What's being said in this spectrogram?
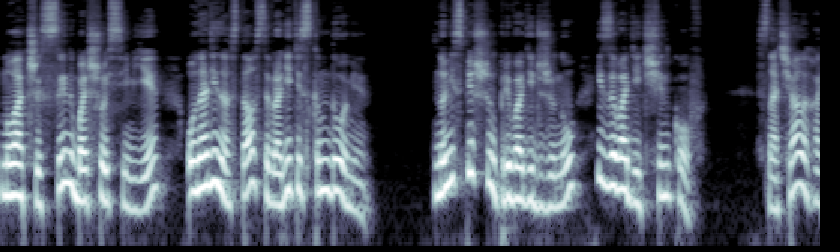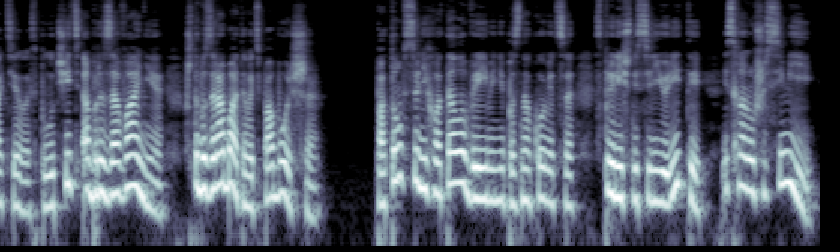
Младший сын в большой семье, он один остался в родительском доме, но не спешил приводить жену и заводить щенков. Сначала хотелось получить образование, чтобы зарабатывать побольше. Потом все не хватало времени познакомиться с приличной сеньоритой из хорошей семьи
